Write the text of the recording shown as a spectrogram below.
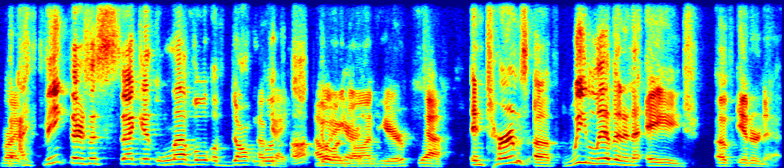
But Right. I think there's a second level of "Don't Look Up" going on here. yeah. in terms of we live in an age of internet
